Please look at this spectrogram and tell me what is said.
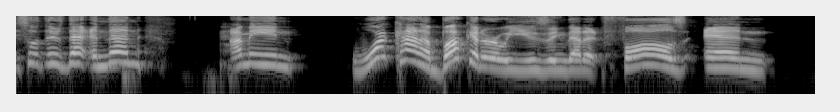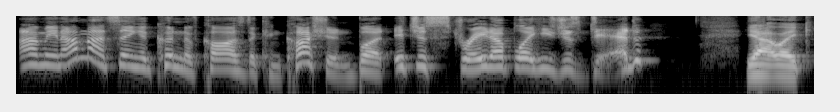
so there's that. And then, I mean, what kind of bucket are we using that it falls and I mean, I'm not saying it couldn't have caused a concussion, but it just straight up like he's just dead. Yeah, like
